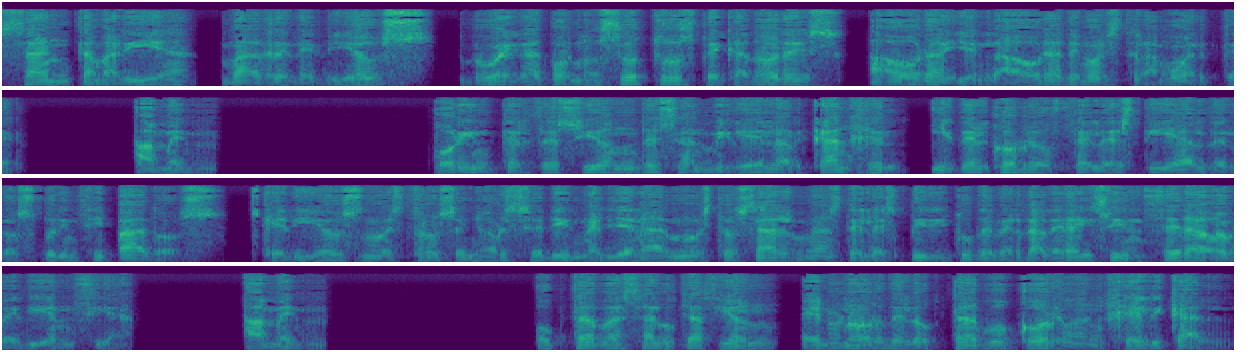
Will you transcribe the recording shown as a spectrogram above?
Santa María, Madre de Dios, ruega por nosotros pecadores, ahora y en la hora de nuestra muerte. Amén. Por intercesión de San Miguel Arcángel, y del correo celestial de los principados, que Dios nuestro Señor se digne llenar nuestras almas del espíritu de verdadera y sincera obediencia. Amén. Octava salutación, en honor del octavo coro angelical.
